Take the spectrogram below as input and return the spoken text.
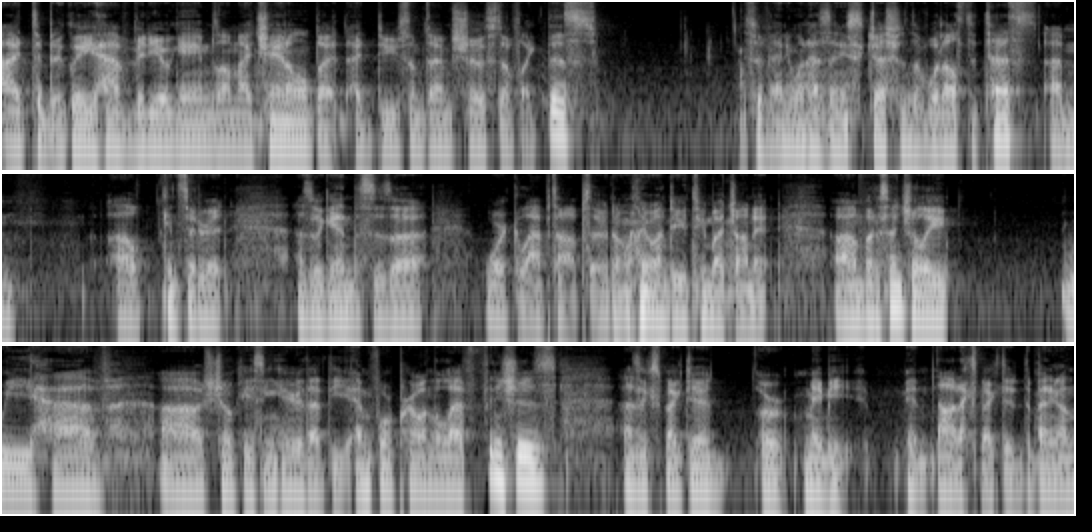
I typically have video games on my channel, but I do sometimes show stuff like this. So if anyone has any suggestions of what else to test, um, I'll consider it. As again, this is a work laptop, so I don't really want to do too much on it. Um, but essentially, we have uh, showcasing here that the M4 Pro on the left finishes as expected, or maybe not expected, depending on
